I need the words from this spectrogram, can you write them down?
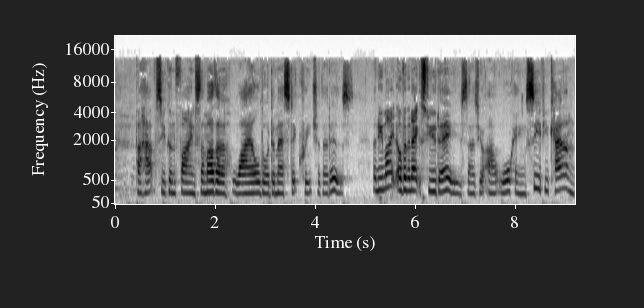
Perhaps you can find some other wild or domestic creature that is. And you might, over the next few days, as you're out walking, see if you can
